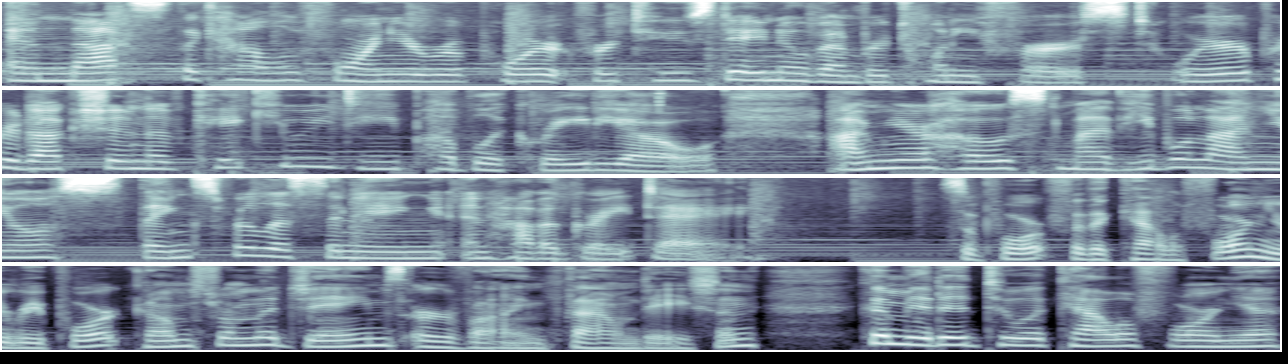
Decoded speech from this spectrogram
And that's the California Report for Tuesday, November 21st. We're a production of KQED Public Radio. I'm your host, Madi Bolaños. Thanks for listening and have a great day. Support for the California Report comes from the James Irvine Foundation, committed to a California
